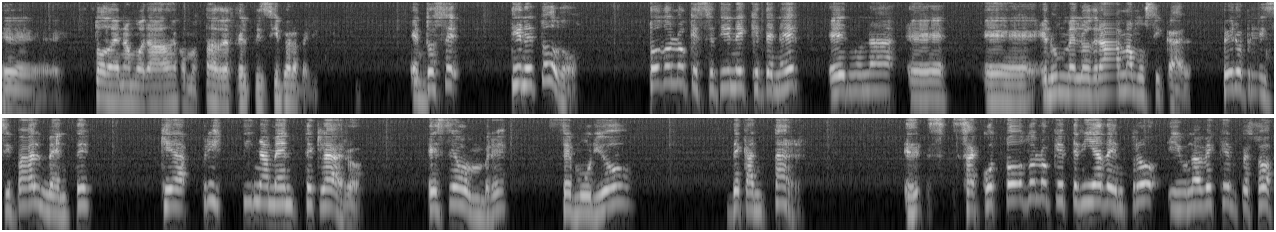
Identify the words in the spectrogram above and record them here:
eh, toda enamorada como está desde el principio de la película. Entonces, tiene todo, todo lo que se tiene que tener en, una, eh, en un melodrama musical, pero principalmente queda prístinamente claro, ese hombre se murió de cantar. Eh, sacó todo lo que tenía dentro y una vez que empezó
